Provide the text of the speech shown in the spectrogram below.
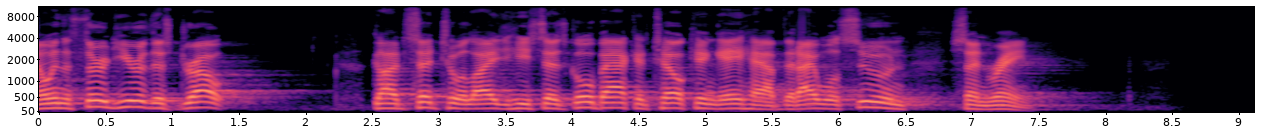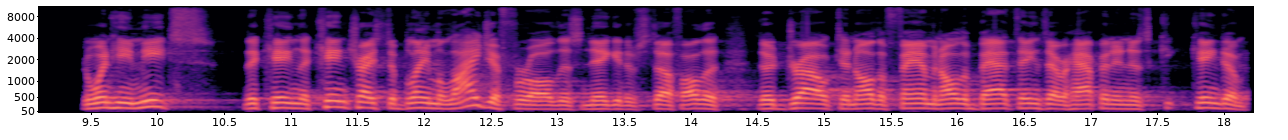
Now, in the third year of this drought, God said to Elijah, He says, Go back and tell King Ahab that I will soon send rain. When he meets the king, the king tries to blame Elijah for all this negative stuff, all the, the drought and all the famine, all the bad things that were happening in his kingdom.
